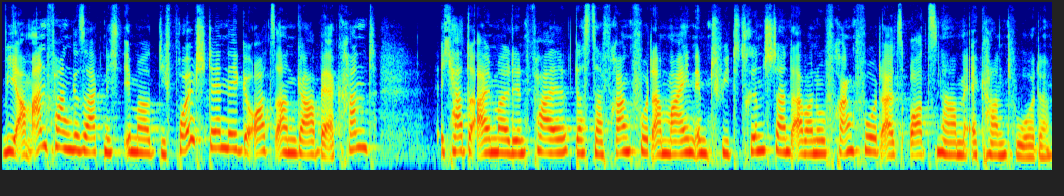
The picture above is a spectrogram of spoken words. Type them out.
wie am Anfang gesagt, nicht immer die vollständige Ortsangabe erkannt. Ich hatte einmal den Fall, dass da Frankfurt am Main im Tweet drin stand, aber nur Frankfurt als Ortsname erkannt wurde.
